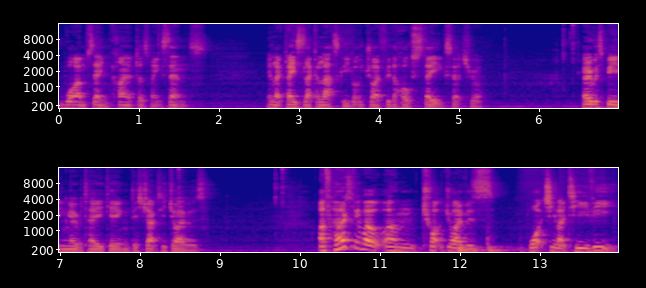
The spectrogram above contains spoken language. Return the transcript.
what I'm saying kind of does make sense. In like places like Alaska, you've got to drive through the whole state, etc. Overspeeding, overtaking, distracted drivers. I've heard something about um, truck drivers watching like TV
